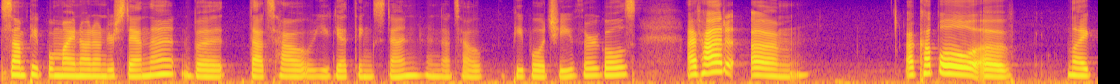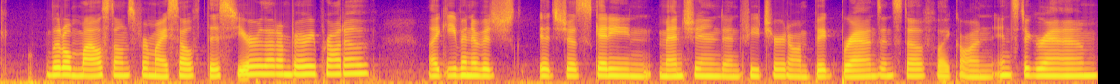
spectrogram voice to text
some people might not understand that, but that's how you get things done and that's how people achieve their goals. I've had um a couple of like little milestones for myself this year that I'm very proud of. Like even if it's it's just getting mentioned and featured on big brands and stuff like on Instagram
